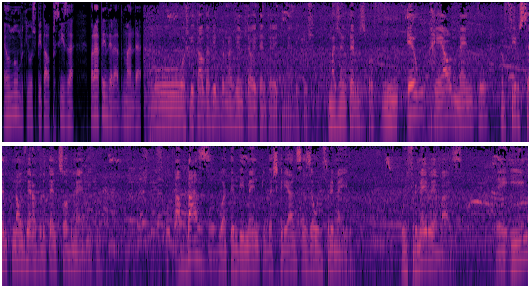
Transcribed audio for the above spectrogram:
é o número que o hospital precisa para atender à demanda. O Hospital David Bernardino tem 88 médicos, mas em termos de eu realmente prefiro sempre não ver a vertente só de médico. A base do atendimento das crianças é o enfermeiro. O enfermeiro é a base. E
